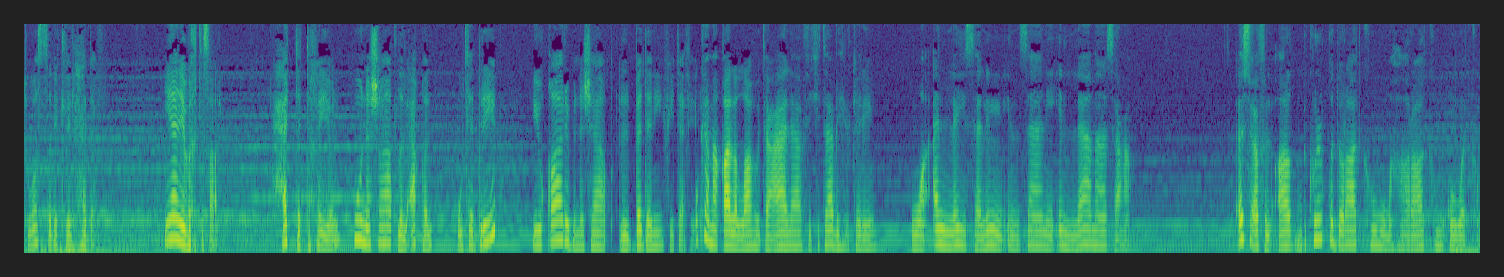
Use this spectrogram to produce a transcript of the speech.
توصلك للهدف. يعني باختصار حتى التخيل هو نشاط للعقل وتدريب يقارب النشاط البدني في تأثيره. وكما قال الله تعالى في كتابه الكريم وأن ليس للإنسان إلا ما سعى. اسعوا في الأرض بكل قدراتكم ومهاراتكم وقوتكم.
